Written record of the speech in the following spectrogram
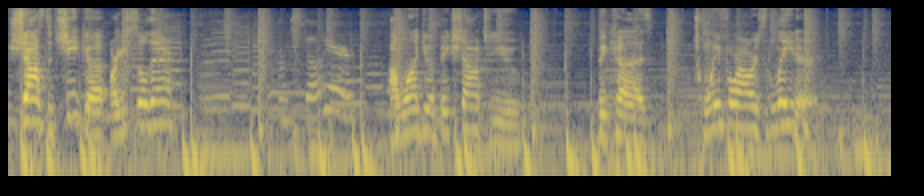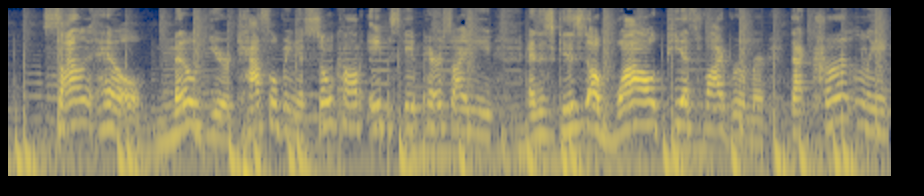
Shouts to Chica. Are you still there? I'm still here. I want to give a big shout out to you because 24 hours later, Silent Hill, Metal Gear, Castlevania, SOCOM, Ape Escape, Parasite Eve, and this, this is a wild PS5 rumor that currently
